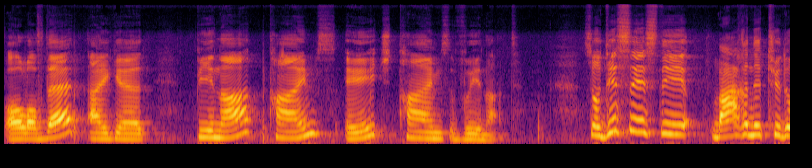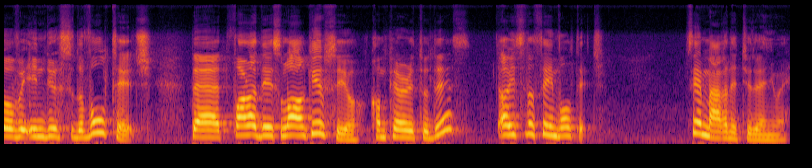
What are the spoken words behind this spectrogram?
all of that, I get B naught times h times V naught. So this is the magnitude of induced voltage that Faraday's law gives you. Compared to this, oh, it's the same voltage. Same magnitude anyway.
